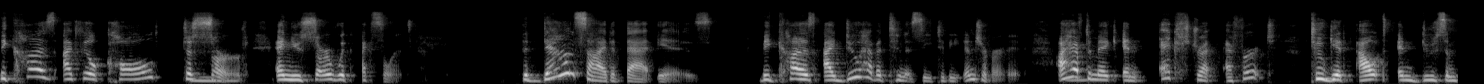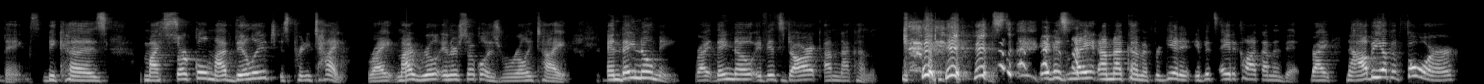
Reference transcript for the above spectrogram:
because I feel called to mm. serve, and you serve with excellence. The downside of that is because I do have a tendency to be introverted, I have to make an extra effort to get out and do some things because my circle, my village is pretty tight, right? My real inner circle is really tight. And they know me, right? They know if it's dark, I'm not coming. if, it's, if it's late, I'm not coming. Forget it. If it's eight o'clock, I'm in bed, right? Now I'll be up at four,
